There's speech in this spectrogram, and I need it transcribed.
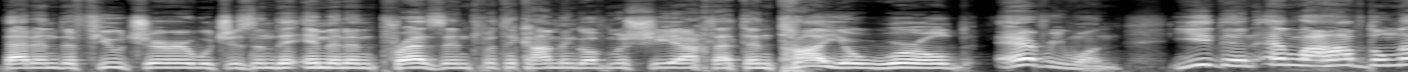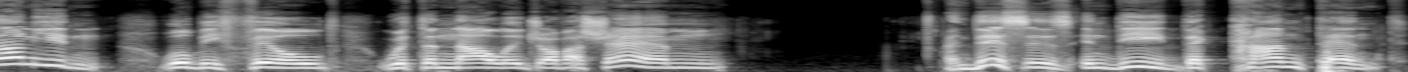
That in the future, which is in the imminent present with the coming of Mashiach, that entire world, everyone, Yidden and Lahavdol non Yidden, will be filled with the knowledge of Hashem. And this is indeed the content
